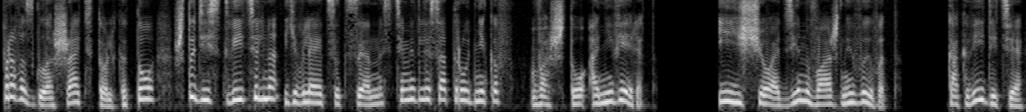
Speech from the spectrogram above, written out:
провозглашать только то, что действительно является ценностями для сотрудников, во что они верят. И еще один важный вывод. Как видите,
